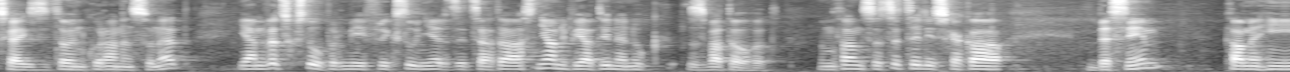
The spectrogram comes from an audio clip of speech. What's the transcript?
çka ekzistojnë n'Kur'an e n'Sunet, janë veç kështu për mi friksu njerëzit se ata asnjani prej atyne nuk zbatohet. Domethanë se secili çka ka besim, ka me hi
